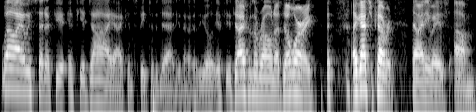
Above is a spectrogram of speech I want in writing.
Well, I always said if you if you die, I can speak to the dead. You know, You'll, if you die from the Rona, don't worry, I got you covered. Now, anyways, um,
